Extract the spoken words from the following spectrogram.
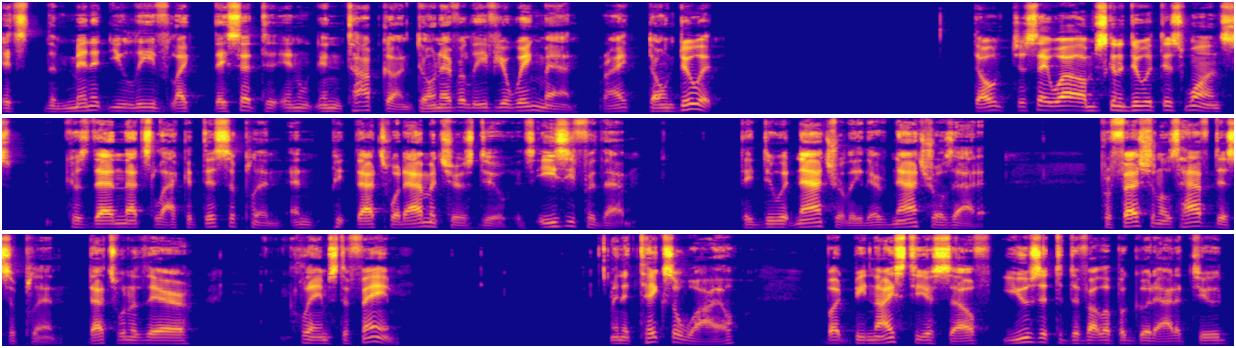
It's the minute you leave, like they said to, in, in Top Gun, don't ever leave your wingman, right? Don't do it. Don't just say, well, I'm just going to do it this once because then that's lack of discipline and p- that's what amateurs do. It's easy for them. They do it naturally. They're naturals at it. Professionals have discipline. That's one of their claims to fame. And it takes a while but be nice to yourself use it to develop a good attitude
